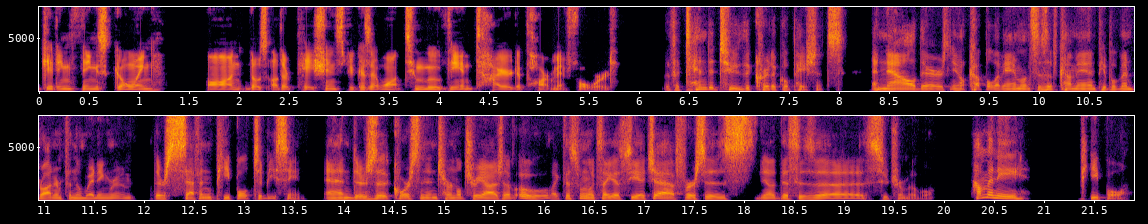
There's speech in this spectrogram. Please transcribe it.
getting things going on those other patients because I want to move the entire department forward. We've attended to the critical patients. And now there's, you know, a couple of ambulances have come in, people have been brought in from the waiting room. There's seven people to be seen. And there's of course an internal triage of, oh, like this one looks like a CHF versus, you know, this is a suture removal. How many people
